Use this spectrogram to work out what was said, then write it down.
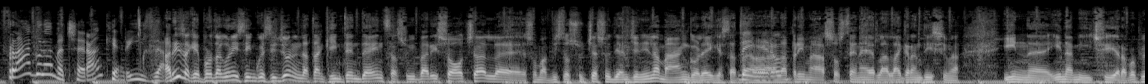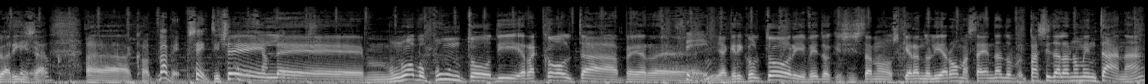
Fragola, ma c'era anche Arisa. Arisa che è protagonista in questi giorni è andata anche in tendenza sui vari social, eh, insomma, visto il successo di Angelina Mango, lei che è stata Vero. la prima a sostenerla, la grandissima in, eh, in Amici, era proprio Arisa. Eh, co- vabbè, senti, c'è il, eh, un nuovo punto di raccolta per eh, Sì. gli agricoltori, vedo che si stanno schierando lì a Roma, stai andando, passi dalla Nomentana?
